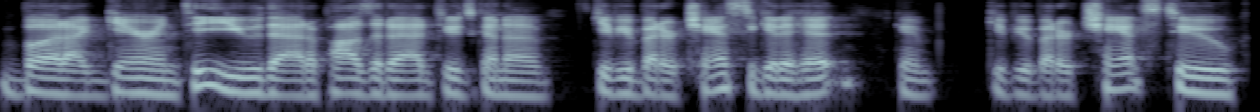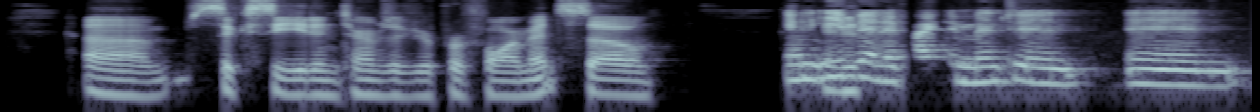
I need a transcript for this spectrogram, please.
But I guarantee you that a positive attitude is going to give you a better chance to get a hit, can give you a better chance to um, succeed in terms of your performance. So, and, and even it, if I can mention and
